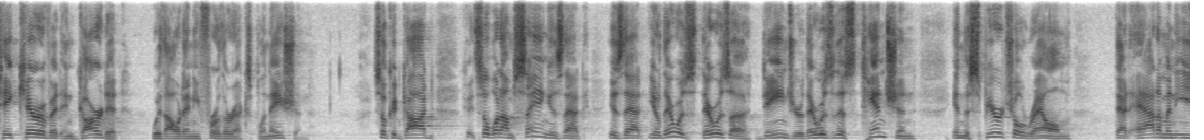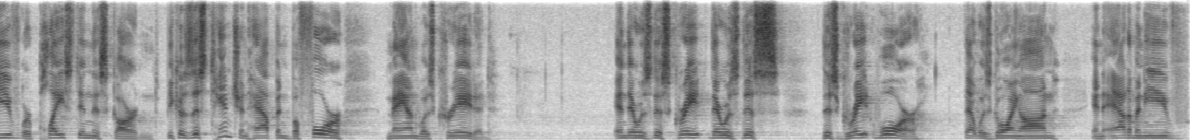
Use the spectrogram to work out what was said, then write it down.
take care of it and guard it without any further explanation? So could God so what I'm saying is that is that you know there was there was a danger, there was this tension in the spiritual realm that Adam and Eve were placed in this garden because this tension happened before man was created. And there was this great there was this this great war that was going on and Adam and Eve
